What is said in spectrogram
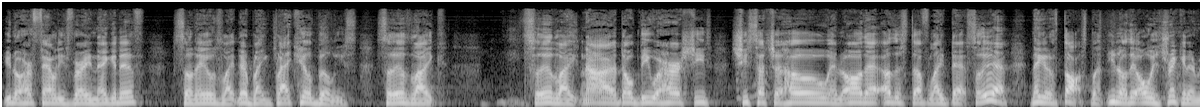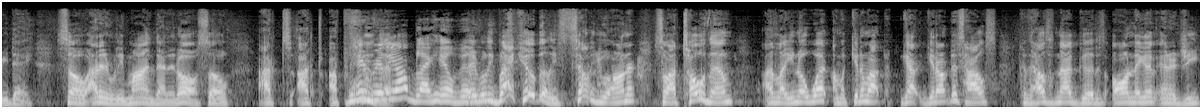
you know her family's very negative, so they was like they're like black hillbillies. So they was like, so they're like, nah, don't be with her. She's she's such a hoe and all that other stuff like that. So they have negative thoughts, but you know they're always drinking every day. So I didn't really mind that at all. So I I, I They really that. are black hillbillies. They really black hillbillies. Telling you, Honor. So I told them, I was like, you know what? I'm gonna get them out, get, get out this house because the house is not good. It's all negative energy.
